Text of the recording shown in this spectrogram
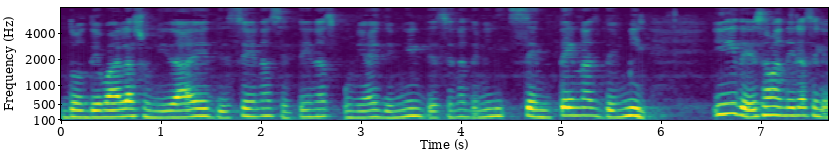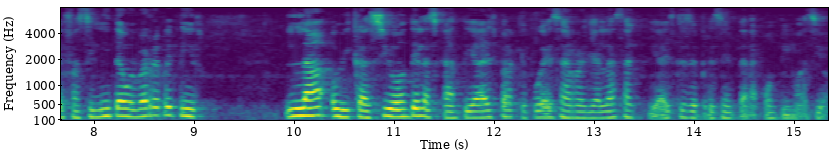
donde van las unidades, decenas, centenas, unidades de mil, decenas de mil, centenas de mil. Y de esa manera se le facilita, vuelvo a repetir, la ubicación de las cantidades para que pueda desarrollar las actividades que se presentan a continuación.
